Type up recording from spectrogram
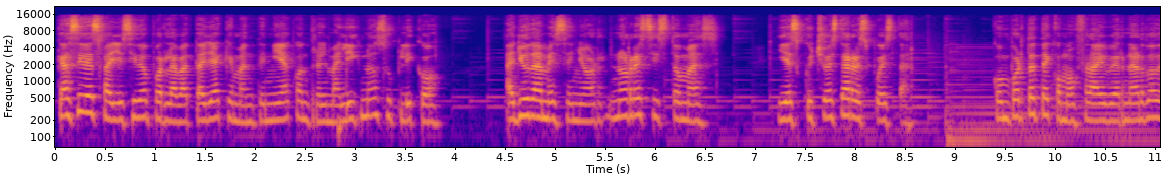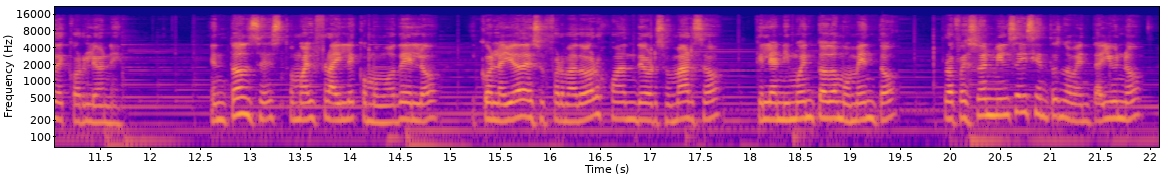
Casi desfallecido por la batalla que mantenía contra el maligno, suplicó, Ayúdame, Señor, no resisto más. Y escuchó esta respuesta, Compórtate como Fray Bernardo de Corleone. Entonces tomó al fraile como modelo y con la ayuda de su formador Juan de Orso Marzo, que le animó en todo momento, profesó en 1691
